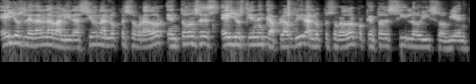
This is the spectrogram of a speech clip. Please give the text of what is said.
ellos le dan la validación a López Obrador, entonces ellos tienen que aplaudir a López Obrador porque entonces sí lo hizo bien.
